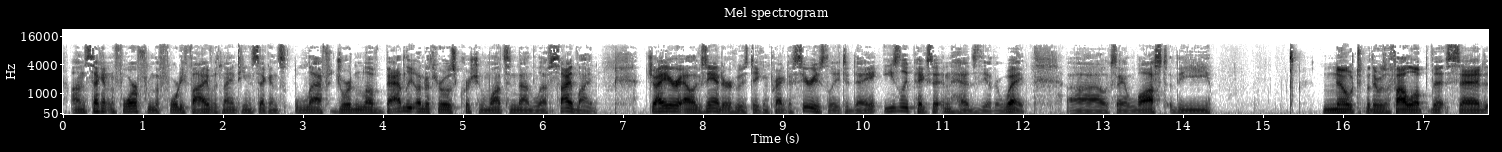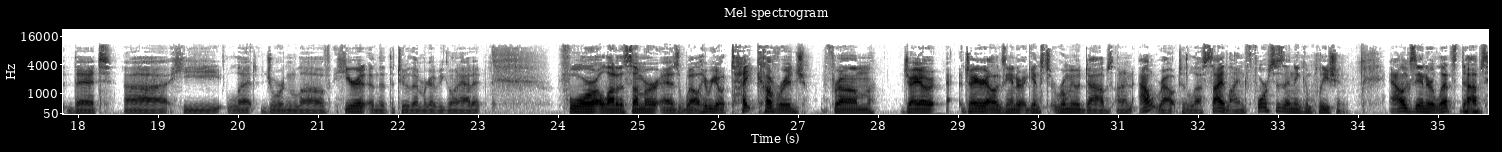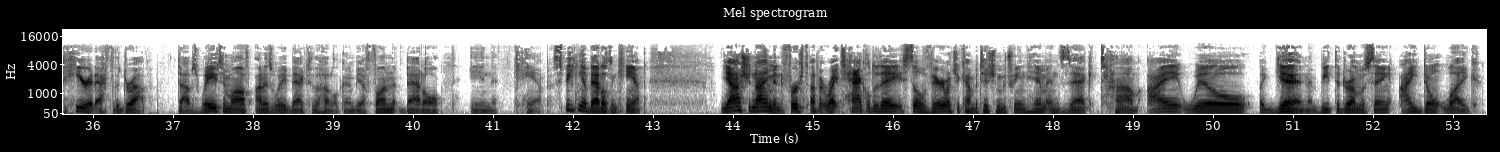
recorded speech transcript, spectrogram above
On second and four from the 45 with 19 seconds left, Jordan Love badly underthrows Christian Watson down the left sideline. Jaire Alexander, who is taking practice seriously today, easily picks it and heads the other way. Uh, looks like I lost the note, but there was a follow up that said that uh, he let Jordan Love hear it and that the two of them are going to be going at it for a lot of the summer as well. Here we go. Tight coverage from Jaire, Jaire Alexander against Romeo Doubs on an out route to the left sideline forces an incompletion. Alexander lets Doubs hear it after the drop. Doubs waved him off on his way back to the huddle. Going to be a fun battle in camp. Speaking of battles in camp, Yosh Nijman, first up at right tackle today, still very much a competition between him and Zach Tom. I will again beat the drum of saying I don't like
